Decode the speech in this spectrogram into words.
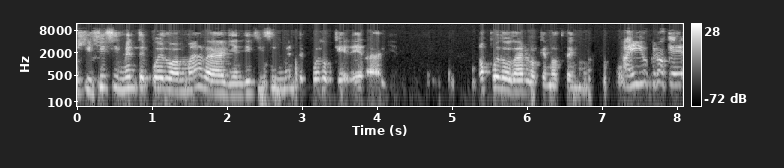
pues difícilmente puedo amar a alguien, difícilmente puedo querer a alguien. No puedo dar lo que no tengo. Ahí yo creo que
